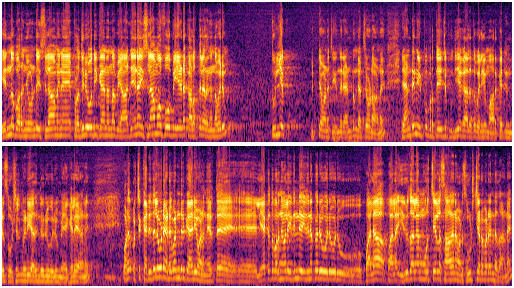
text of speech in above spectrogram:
എന്ന് പറഞ്ഞുകൊണ്ട് ഇസ്ലാമിനെ പ്രതിരോധിക്കാൻ എന്ന വ്യാജേന ഇസ്ലാമോഫോബിയയുടെ കളത്തിലിറങ്ങുന്നവരും തുല്യ കുറ്റമാണ് ചെയ്യുന്നത്. രണ്ടും കച്ചവടമാണ്. രണ്ടിനും ഇപ്പോൾ പ്രത്യേകിച്ച് പുതിയ കാലത്ത് വലിയ മാർക്കറ്റ് ഉണ്ട്. സോഷ്യൽ മീഡിയ അതിന്റെ ഒരു ഒരു മേഖലയാണ്. വളരെ പക്ഷെ കരുതലോടെ ഇടപെടേണ്ട ഒരു കാര്യമാണ്. നേരത്തെ ലിയാക്കത്ത് പറഞ്ഞ പോലെ ഇതിന്റെ ഇതിനൊക്കെ ഒരു ഒരു ഒരു പല പല ഇരുതല മൂർച്ചയുള്ള സാധനമാണ്. സൂക്ഷിച്ചിടപെടേണ്ടതാണ്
